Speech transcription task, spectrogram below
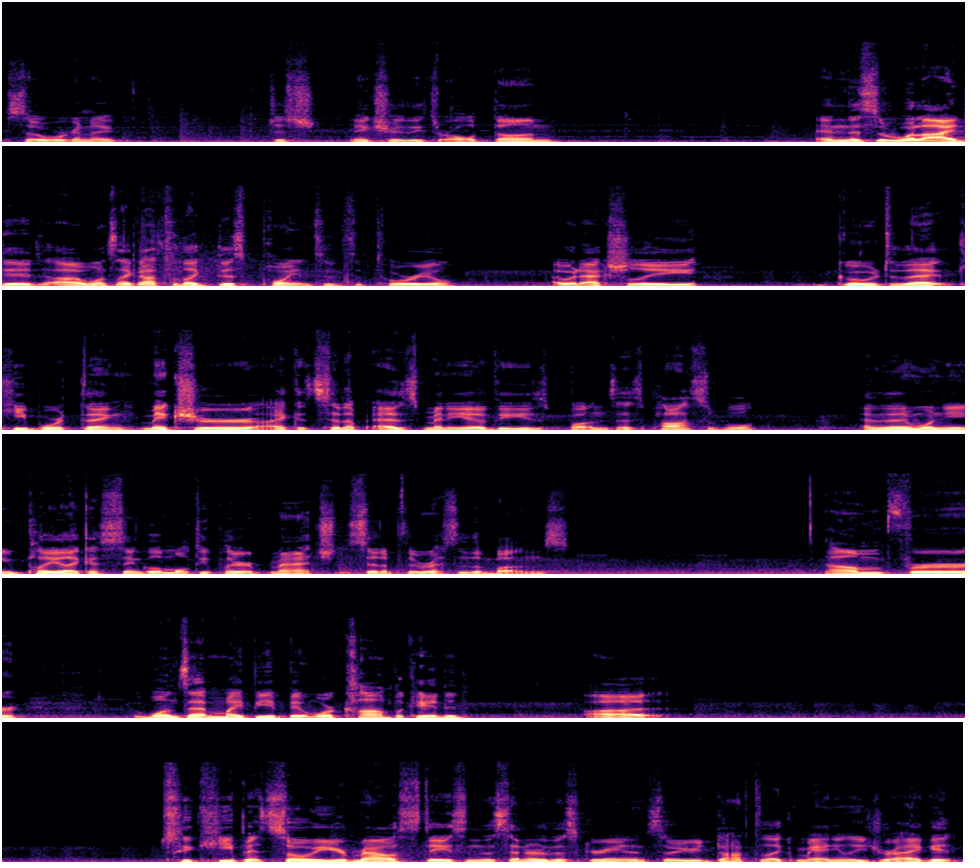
So we're gonna just make sure these are all done. And this is what I did. Uh, once I got to like this point into the tutorial, I would actually go to that keyboard thing, make sure I could set up as many of these buttons as possible. And then when you play like a single multiplayer match, set up the rest of the buttons. Um, for ones that might be a bit more complicated, uh, to keep it so your mouse stays in the center of the screen and so you don't have to like manually drag it,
